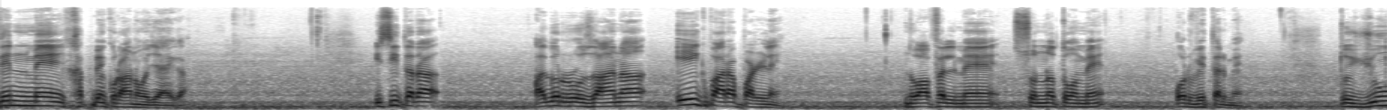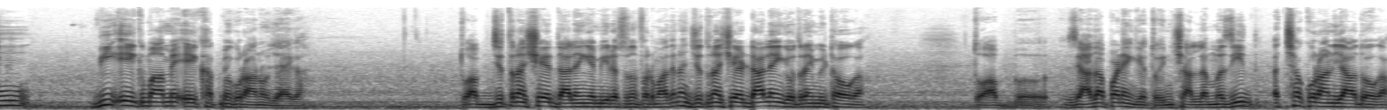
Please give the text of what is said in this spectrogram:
دن میں ختم قرآن ہو جائے گا۔ اسی طرح اگر روزانہ ایک پارہ پڑھ لیں، نوافل میں، سنتوں میں اور وطر میں تو یوں بھی ایک ماہ میں ایک ختم قرآن ہو جائے گا۔ تو اب جتنا شعر ڈالیں گے میرے سنت فرماتے ہیں نا، جتنا شعر ڈالیں گے اتنا ہی میٹھا ہوگا۔ تو اب زیادہ پڑھیں گے تو انشاءاللہ مزید اچھا قرآن یاد ہوگا۔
